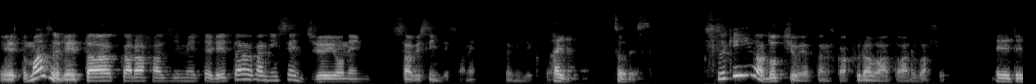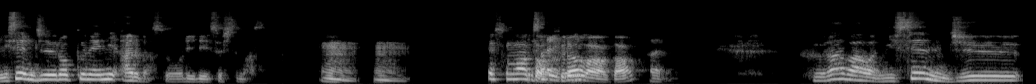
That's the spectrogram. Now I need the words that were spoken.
えっ、ー、と、まずレターから始めて、レターが2014年サービスいいんですかね？そういう意味でいくと。はい、そうです。次はどっちをやったんですか？フラワーとアルバス。えっ、ー、と、2016年にアルバスをリリースしてます。うん、うん。で、その後、フラワーが？はい。フラワーは2019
